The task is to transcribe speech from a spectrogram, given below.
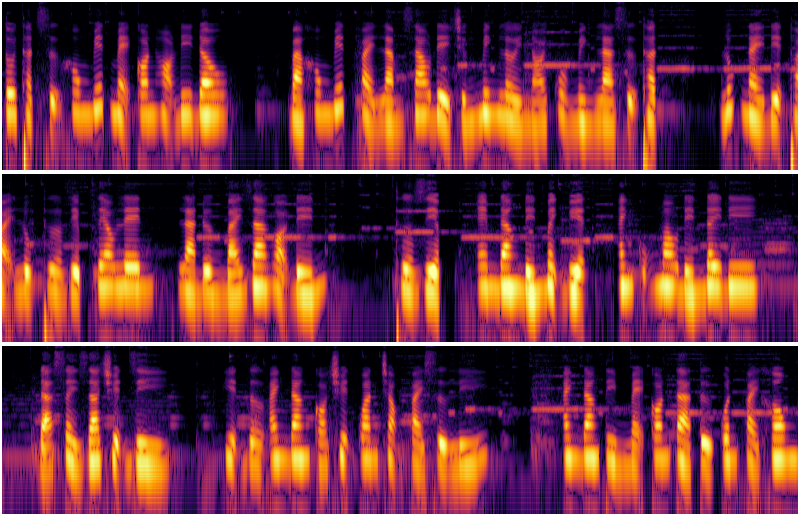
Tôi thật sự không biết mẹ con họ đi đâu. Và không biết phải làm sao để chứng minh lời nói của mình là sự thật. Lúc này điện thoại Lục Thừa Diệp reo lên, là đường bái ra gọi đến. Thừa Diệp, em đang đến bệnh viện, anh cũng mau đến đây đi. Đã xảy ra chuyện gì? Hiện giờ anh đang có chuyện quan trọng phải xử lý. Anh đang tìm mẹ con tả tử quân phải không?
